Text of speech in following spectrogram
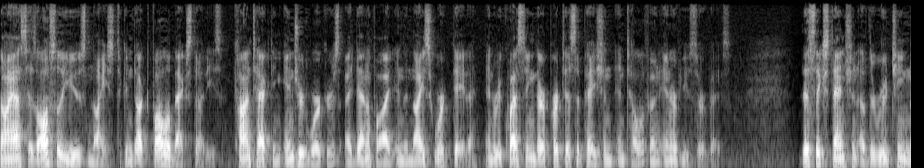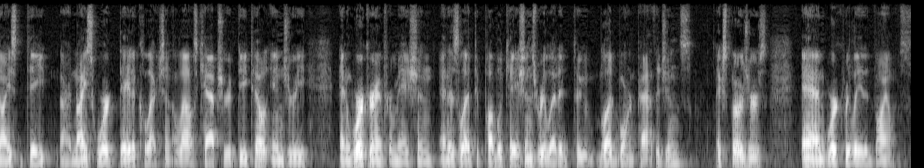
NIOSH has also used NEISS to conduct follow-back studies, contacting injured workers identified in the NEISS work data and requesting their participation in telephone interview surveys. This extension of the routine NEISS, date, NEISS work data collection allows capture of detailed injury and worker information and has led to publications related to bloodborne pathogens, exposures, and work-related violence.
